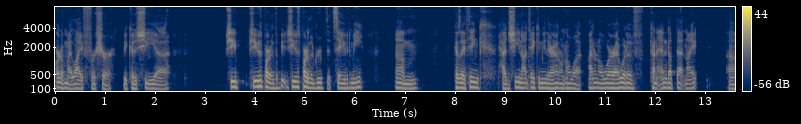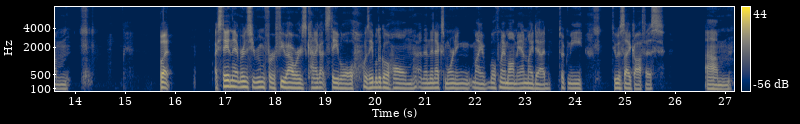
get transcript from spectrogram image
part of my life for sure because she uh she she was part of the she was part of the group that saved me. Um because i think had she not taken me there i don't know what i don't know where i would have kind of ended up that night. Um but i stayed in the emergency room for a few hours kind of got stable was able to go home and then the next morning my both my mom and my dad took me to a psych office. Um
